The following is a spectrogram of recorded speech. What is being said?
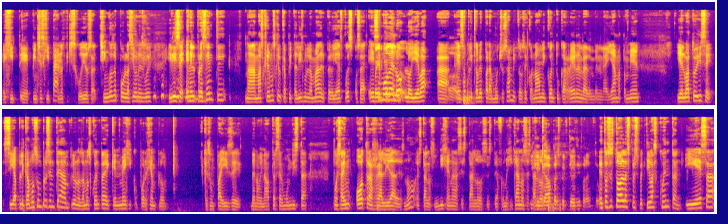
eh, git- eh, pinches gitanos, pinches judíos, o sea, chingos de poblaciones, güey. Y dice, en el presente, nada más creemos que el capitalismo es la madre, pero ya después, o sea, ese modelo cambiando. lo lleva a, Ah. es aplicable para muchos ámbitos, económico, en tu carrera, en la, en la llama también. Y el vato dice, si aplicamos un presente amplio, nos damos cuenta de que en México, por ejemplo, que es un país de- denominado tercermundista, pues hay otras realidades, ¿no? Están los indígenas, están los este, afromexicanos, Y están que los... cada perspectiva es diferente, güey. Entonces todas las perspectivas cuentan y esa,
